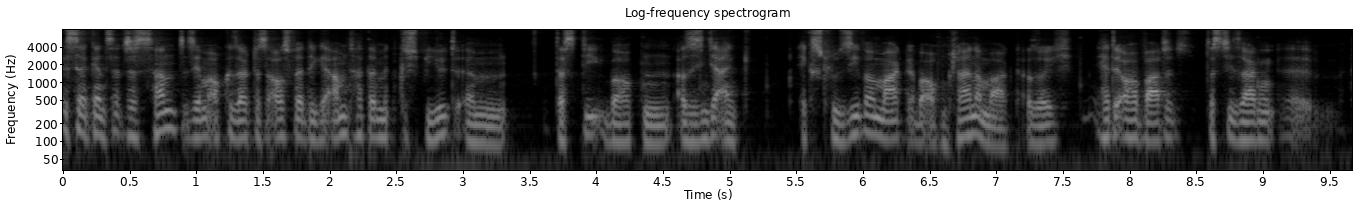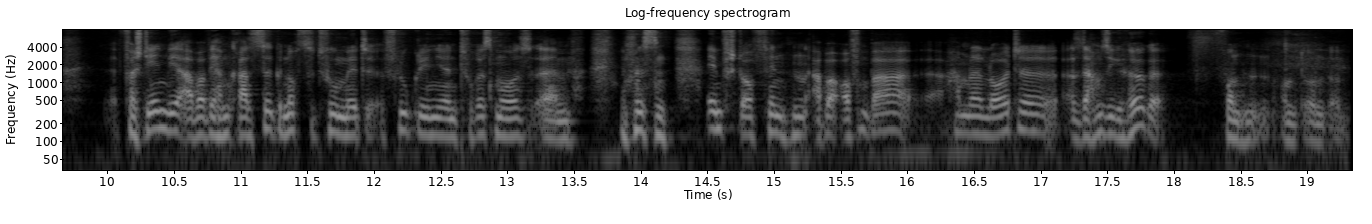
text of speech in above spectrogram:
Ist ja ganz interessant. Sie haben auch gesagt, das Auswärtige Amt hat damit gespielt, ähm, dass die überhaupt ein, also sie sind ja ein exklusiver Markt, aber auch ein kleiner Markt. Also ich hätte auch erwartet, dass die sagen, äh, verstehen wir, aber wir haben gerade genug zu tun mit Fluglinien, Tourismus, ähm, wir müssen Impfstoff finden, aber offenbar haben da Leute, also da haben sie Gehör gefunden und, und, und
